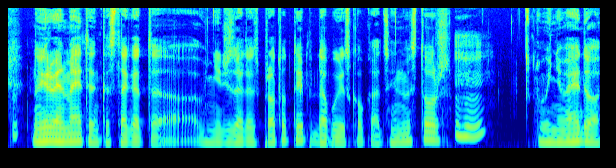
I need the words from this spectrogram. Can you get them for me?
Nu, ir viena meitene, kas tagad uh, ir izveidojusi prototypu, dabūjusi kaut kādus investorus. mm -hmm. Viņa veido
